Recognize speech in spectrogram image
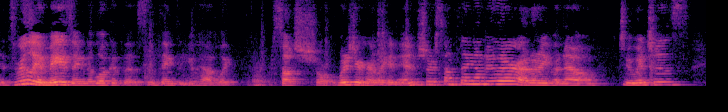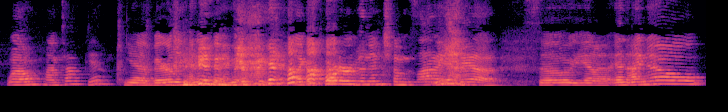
It's really amazing to look at this and think that you have like such short, what is your hair, like an inch or something under there? I don't even know. Two inches? Well, on top, yeah. Yeah, barely anything. like a quarter of an inch on the side, Yeah. yeah. So yeah, and I know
